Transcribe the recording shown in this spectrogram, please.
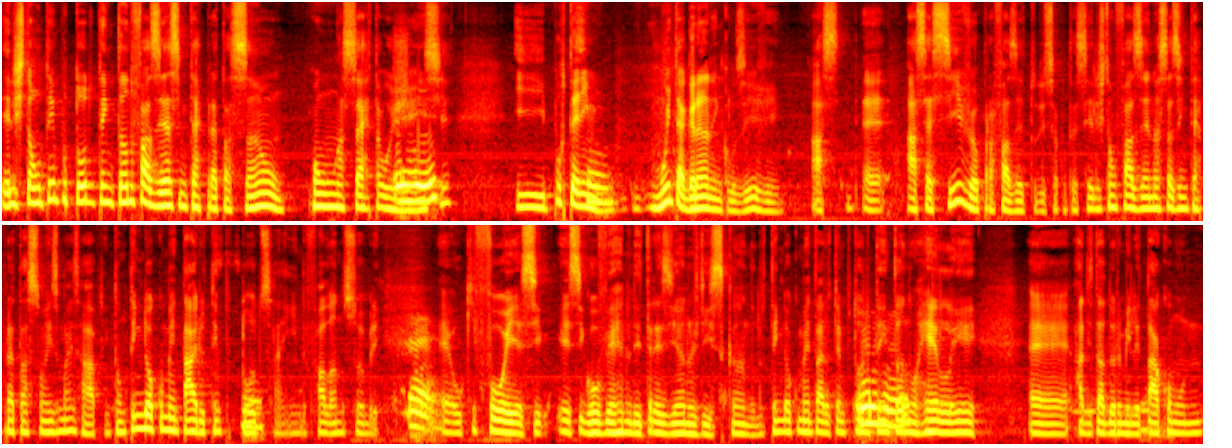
eles estão o tempo todo tentando fazer essa interpretação com uma certa urgência uhum. e por terem Sim. muita grana, inclusive, é, acessível para fazer tudo isso acontecer, eles estão fazendo essas interpretações mais rápido. Então tem documentário o tempo Sim. todo saindo, falando sobre é. É, o que foi esse, esse governo de 13 anos de escândalo. Tem documentário o tempo todo uhum. tentando reler é, a ditadura militar como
